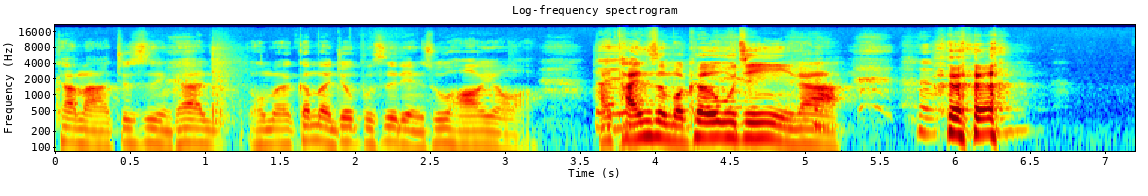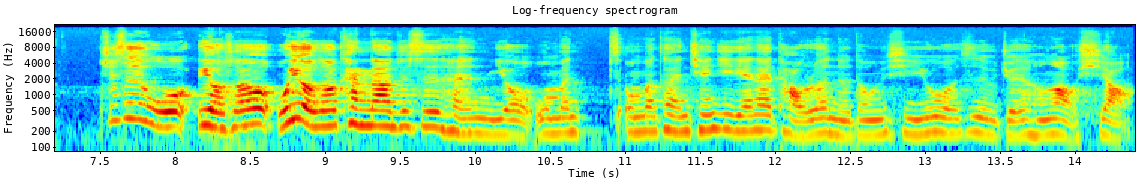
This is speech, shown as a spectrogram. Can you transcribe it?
看嘛，就是你看，我们根本就不是脸书好友啊，还谈什么客户经营啊？就是我有时候，我有时候看到就是很有我们我们可能前几天在讨论的东西，或者是我觉得很好笑，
